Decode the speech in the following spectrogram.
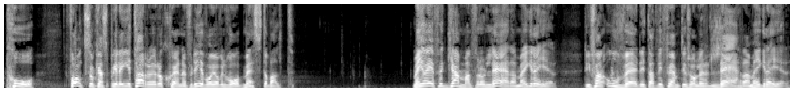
på Folk som kan spela gitarr och är rockstjärnor, för det är vad jag vill vara mest av allt. Men jag är för gammal för att lära mig grejer. Det är fan ovärdigt att vid 50 års ålder lära mig grejer.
